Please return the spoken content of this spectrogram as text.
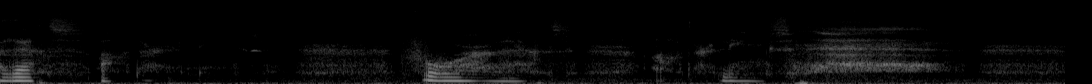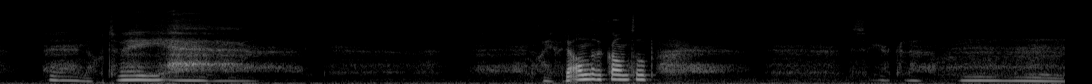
rechts, achter, links. Voor, links. En nog twee. Nog even de andere kant op. Cirkelen. Hmm.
